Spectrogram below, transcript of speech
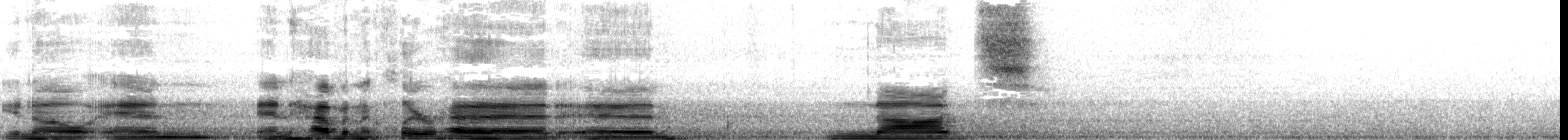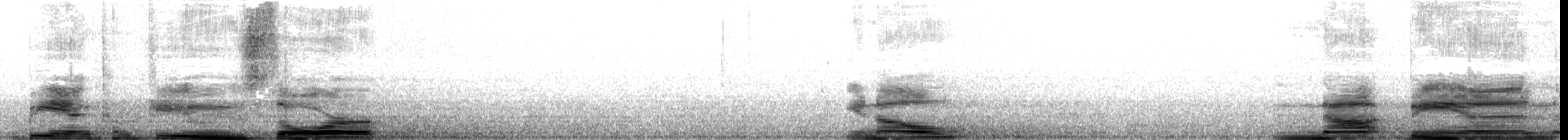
You know, and and having a clear head and not being confused or you know not being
